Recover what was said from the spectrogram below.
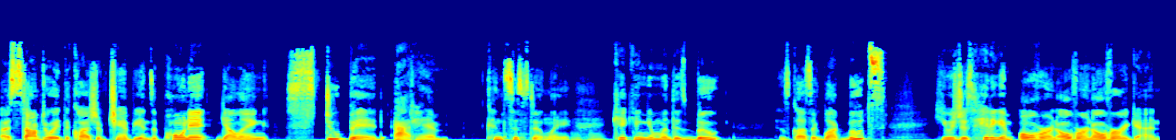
uh, stomped away the Clash of Champions opponent, yelling stupid at him consistently, kicking him with his boot, his classic black boots. He was just hitting him over and over and over again.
